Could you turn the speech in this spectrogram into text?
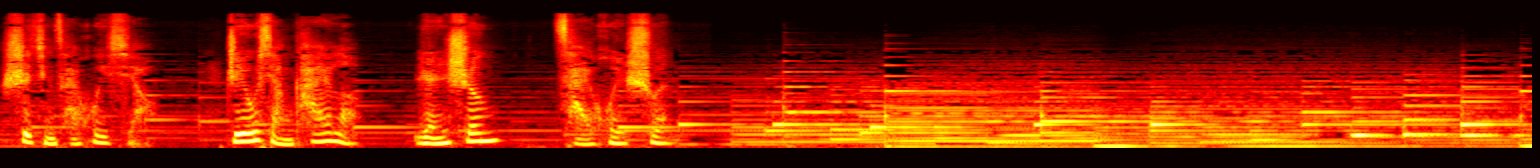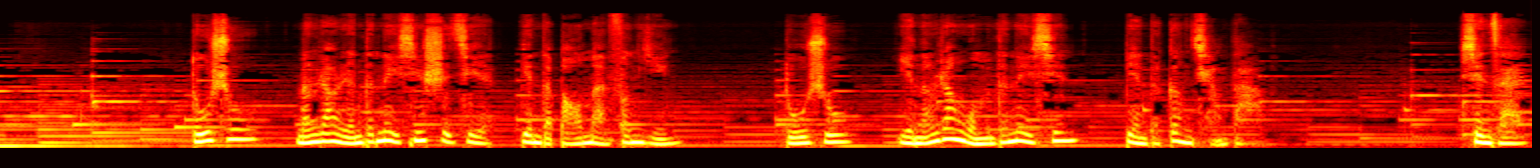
事情才会小；只有想开了，人生才会顺。”读书能让人的内心世界变得饱满丰盈，读书也能让我们的内心变得更强大。现在，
